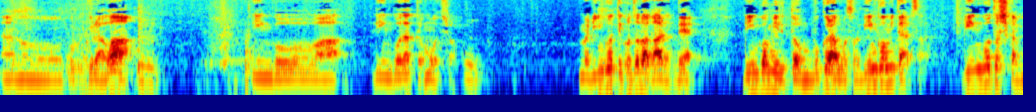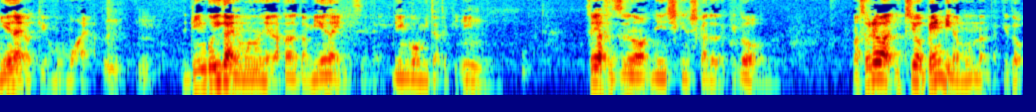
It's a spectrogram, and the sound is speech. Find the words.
あのー僕らは、リンゴはリンゴだって思うでしょ、まあ、リンゴって言葉があるんでリンゴを見ると僕らはもうそのリンゴを見たらさリンゴとしか見えないわけよもうもはや、リンゴ以外のものにはなかなか見えないんですよねリンゴを見た時に、それは普通の認識の仕方だけど、まあ、それは一応便利なもんなんだけど、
